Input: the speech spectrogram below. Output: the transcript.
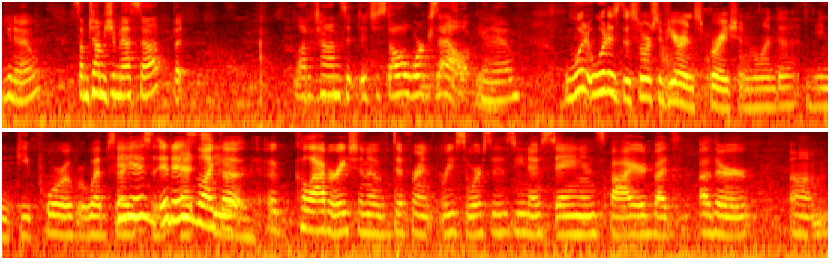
you know, sometimes you mess up, but a lot of times it, it just all works out, you know. What what is the source of your inspiration, Melinda? I mean, do you pour over websites? It is. It is Etsy like a, a collaboration of different resources. You know, staying inspired by other um,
